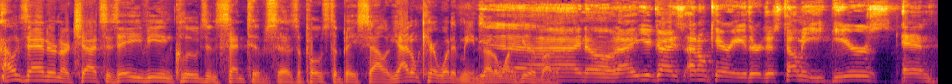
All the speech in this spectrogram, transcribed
Alexander in our chat says AAV includes incentives as opposed to base salary. Yeah, I don't care what it means. I don't want to hear about it. I know. I, you guys, I don't care either. Just tell me years and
